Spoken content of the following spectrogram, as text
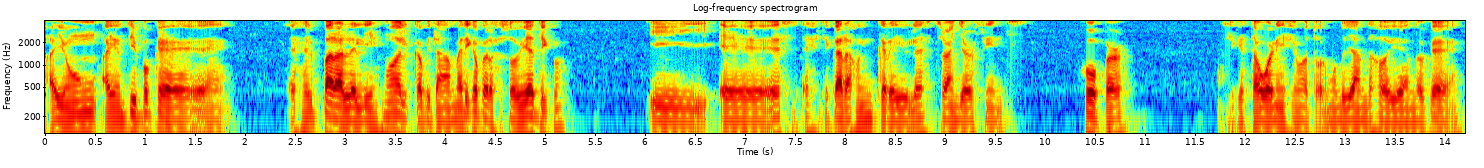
Hay un, hay un tipo que es el paralelismo del Capitán América, pero es soviético. Y es este carajo increíble, Stranger Things, Hooper. Así que está buenísimo, todo el mundo ya anda jodiendo que,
